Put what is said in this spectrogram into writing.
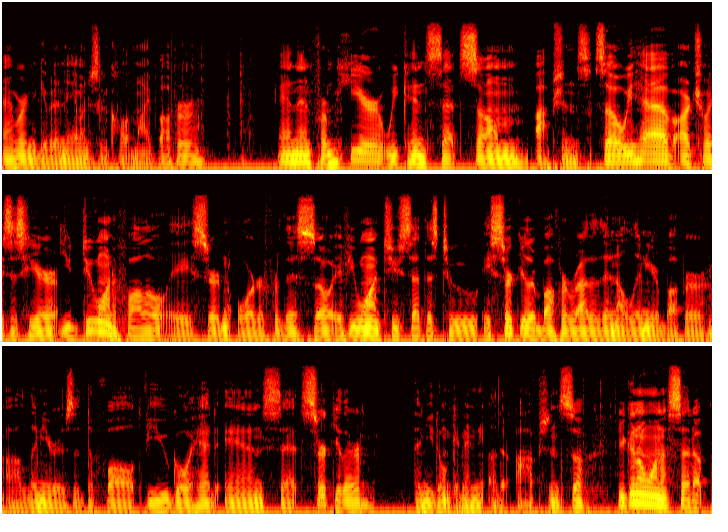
and we're going to give it a name. I'm just going to call it my buffer. And then from here, we can set some options. So we have our choices here. You do want to follow a certain order for this. So if you want to set this to a circular buffer rather than a linear buffer, uh, linear is the default. If you go ahead and set circular, then you don't get any other options. So you're going to want to set up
